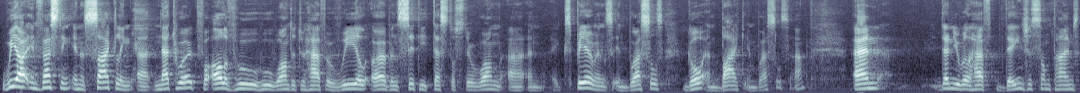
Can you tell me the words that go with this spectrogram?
We are investing in a cycling uh, network for all of you who wanted to have a real urban city testosterone uh, and experience in Brussels. Go and bike in Brussels. Huh? And then you will have dangers sometimes,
